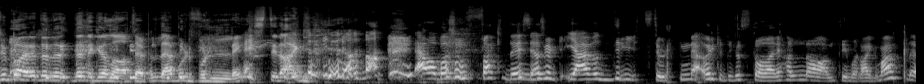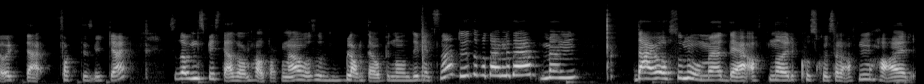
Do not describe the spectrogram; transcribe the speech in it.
Du bare, denne, denne granateppelen det er borte for lengst i dag. jeg var bare sånn fuck this. Jeg, skal, jeg var dritstulten. Jeg orket ikke å stå der i halvannen time og lage mat. Det orket jeg faktisk ikke. Så den spiste jeg sånn halvparten av, og så blandet jeg opp i noen av de linsene. Du, det var deilig, det. Men det er jo også noe med det at når couscous-salaten har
